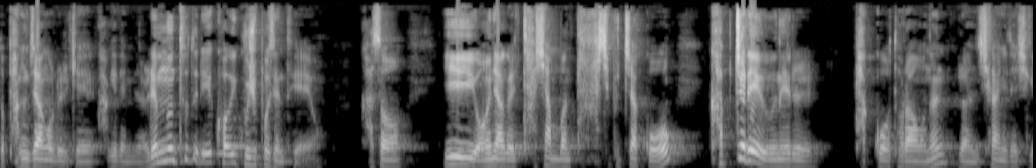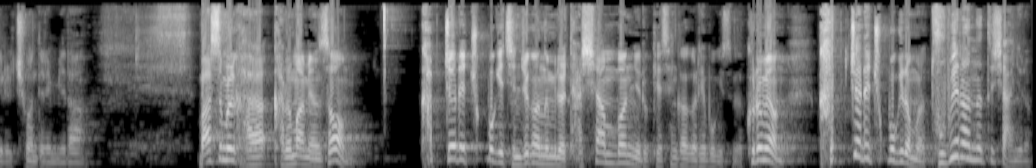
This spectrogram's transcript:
또 방장으로 이렇게 가게 됩니다. 랩런트들이 거의 90%예요. 가서 이 언약을 다시 한번 다시 붙잡고 갑절의 은혜를 받고 돌아오는 그런 시간이 되시기를 축원드립니다. 말씀을 가, 름하면서 갑절의 축복의 진정한 의미를 다시 한번 이렇게 생각을 해보겠습니다. 그러면 갑절의 축복이라면 두 배라는 뜻이 아니라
